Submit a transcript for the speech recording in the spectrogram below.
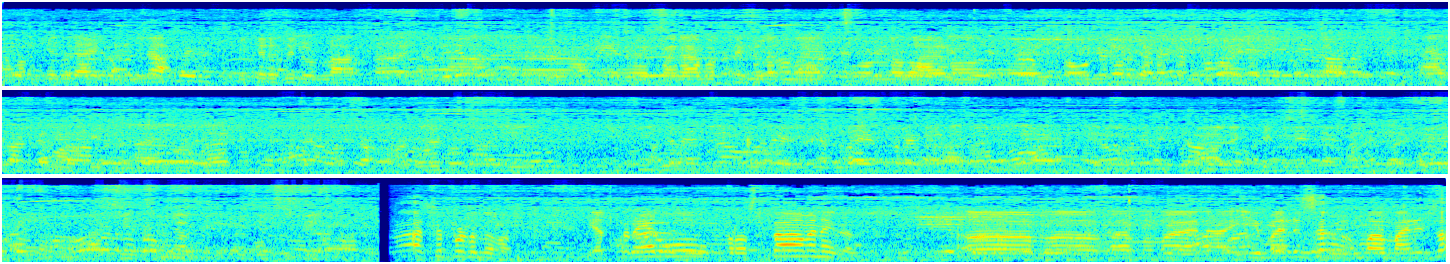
അവർക്കെതിരായിട്ടല്ല ഇത്തരത്തിലുള്ള ആ, പരാമർശങ്ങളെന്ന് ഉള്ളതാണ് കൗണ്ടർ വ്യക്തമാക്കിയിട്ടുണ്ടായിരുന്നത് അവകാശപ്പെടുന്നവർ എത്രയോ പ്രസ്താവനകൾ ഈ മനുഷ്യ മ, മനുഷ്യ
